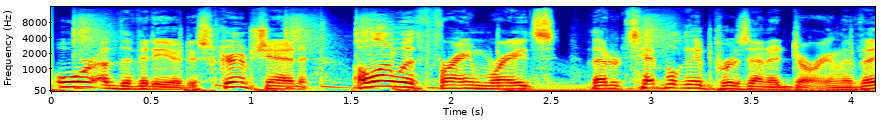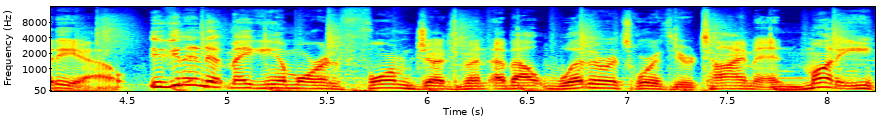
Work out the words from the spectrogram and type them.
or of the video description, along with frame rates that are typically presented during the video. You can end up making a more informed judgment about whether it's worth your time and money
